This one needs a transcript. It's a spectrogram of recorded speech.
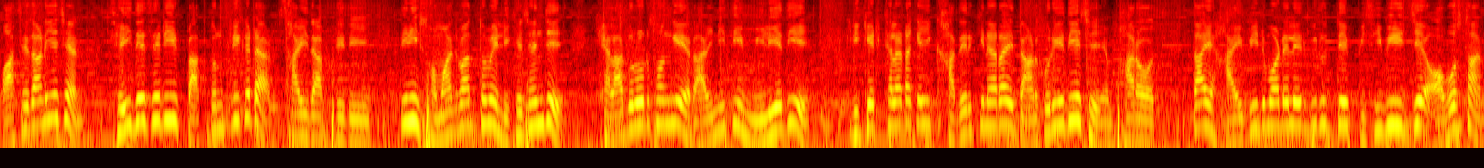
পাশে দাঁড়িয়েছেন সেই দেশেরই প্রাক্তন ক্রিকেটার সাইদ আফ্রিদি তিনি সমাজ মাধ্যমে লিখেছেন যে, খেলাধুলোর সঙ্গে রাজনীতি মিলিয়ে দিয়ে ক্রিকেট খেলাটাকেই খাদের কিনারায় দাঁড় করিয়ে দিয়েছে ভারত। তাই হাইব্রিড মডেলের বিরুদ্ধে পিসিবির যে অবস্থান,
